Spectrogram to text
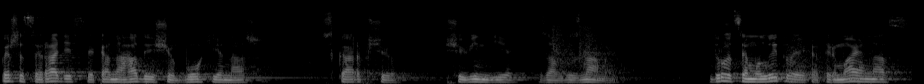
Перше це радість, яка нагадує, що Бог є наш скарб, що, що Він є завжди з нами. Друге це молитва, яка тримає нас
